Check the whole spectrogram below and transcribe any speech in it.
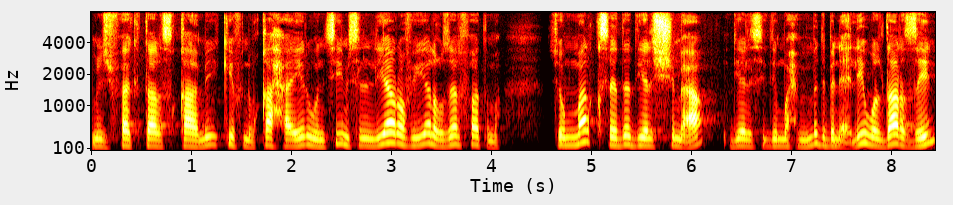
من جفاك طال سقامي كيف نبقى حاير ونسي مسلية رفية الغزال فاطمة. ثم القصيدة ديال الشمعة ديال سيدي محمد بن علي ولد رزين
